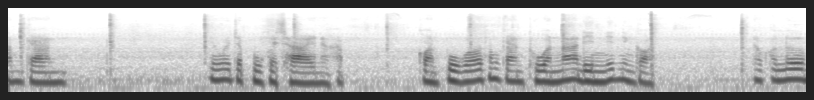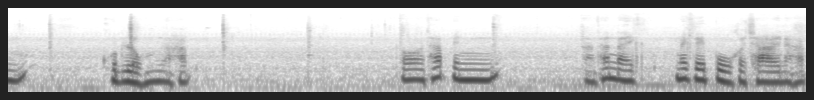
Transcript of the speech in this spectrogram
ทำการเรียกว่าจะปลูกกระชายนะครับ ก่อนปลูกเราต้องการพรวนหน้าดินนิดนึงก่อน แล้วก็เริ่ม ขุดหลุมนะครับ ก็ถ้าเป็นท่านใดไม่เคยปลูกกระชายนะครับ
